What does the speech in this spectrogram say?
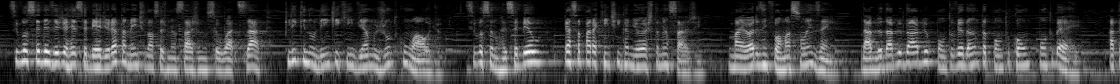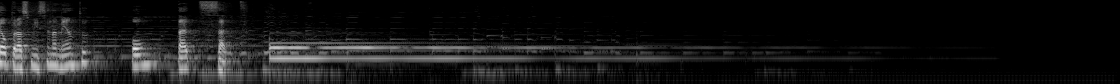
Se você deseja receber diretamente nossas mensagens no seu WhatsApp, clique no link que enviamos junto com o áudio. Se você não recebeu, peça para quem te encaminhou esta mensagem. Maiores informações em www.vedanta.com.br. Até o próximo ensinamento. Om Tat Sat.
